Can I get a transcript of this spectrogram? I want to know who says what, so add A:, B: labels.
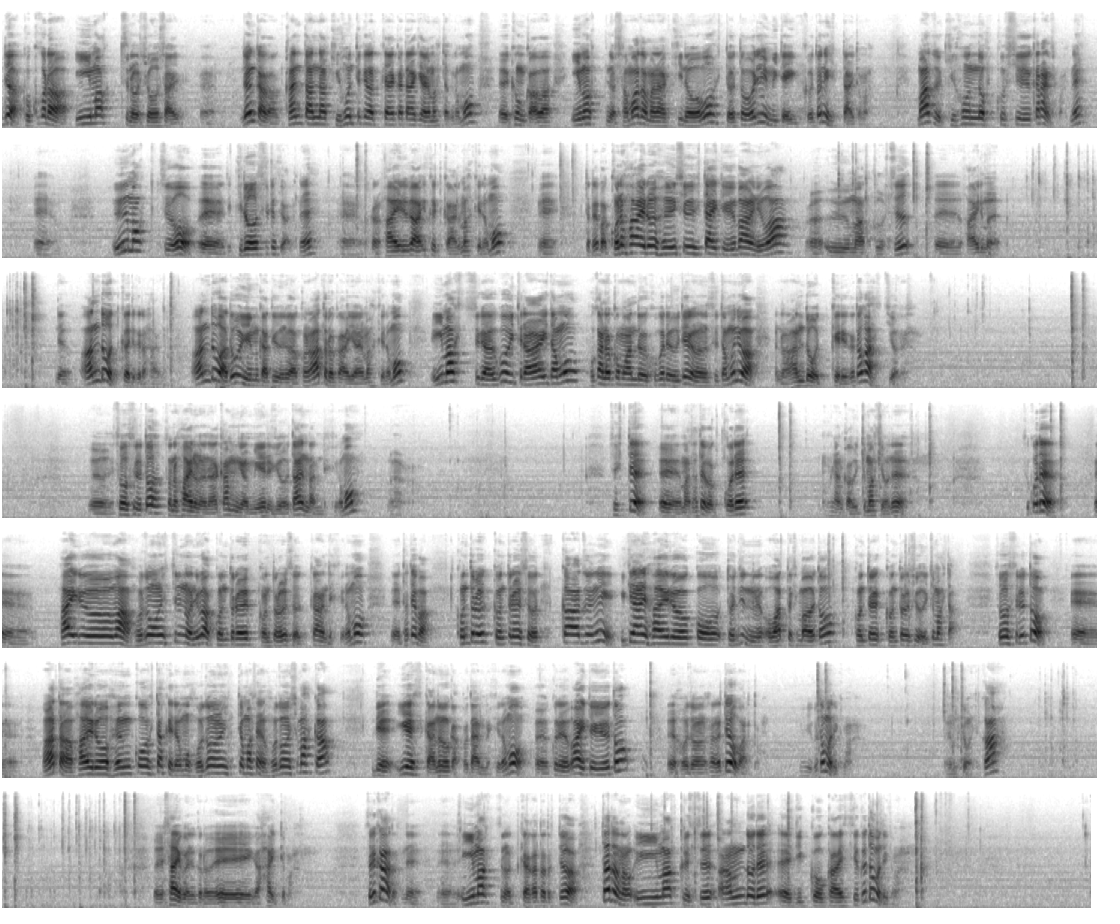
A: では、ここからは Emacs の詳細。前回は簡単な基本的な使い方だけやりましたけども、今回は Emacs の様々な機能を一通り見ていくことにしたいと思います。まず基本の復習からにしますね。えー、Emacs を、えー、起動するときはですね、えー、このファイルがいくつかありますけども、えー、例えばこのファイルを編集したいという場合には、Emacs、えー、ファイル名。で、and を使ってください。and はどういう意味かというのは、この後の回でやりますけども、Emacs が動いてる間も、他のコマンドをここで打てるようにするためには、あの and をつけることが必要です。えー、そうすると、そのファイルの中身が見える状態なんですけども、そして、えー、まあ、例えばここで、なんか打ちますよね。そこで、えーファイルをまあ保存するのにはコントロール、コントロール S を使うんですけども、えー、例えば、コントロール、コントロール S を使わずに、いきなりファイルをこう閉じずに終わってしまうと、コントロール、コントロール C を打ちました。そうすると、えー、あなたはファイルを変更したけども保存してません。保存しますか？で、イエスかノーか答えるんですけども、えー、これ Y というと、えー、保存されて終わるということもできます。え、もちろんですか？最後にこの AA が入ってます。それからですね、Emacs の使い方としては、ただの Emacs& で実行を開始することもできます。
